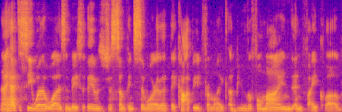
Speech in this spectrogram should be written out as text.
And I had to see what it was, and basically it was just something similar that they copied from like A Beautiful Mind and Fight Club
